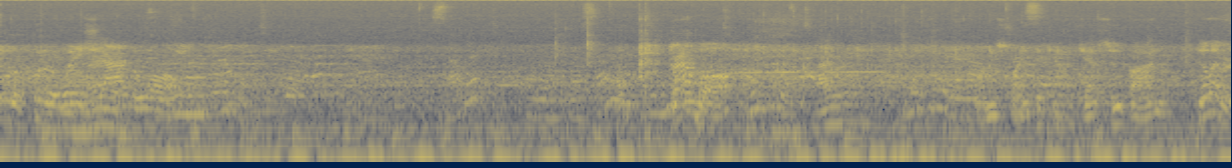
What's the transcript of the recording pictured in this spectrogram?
able to put it away shy of the wall. Ground ball. I, One strike to count. Jeff Suppan delivers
